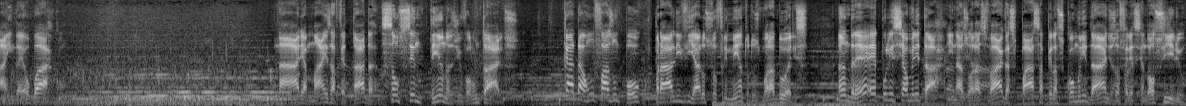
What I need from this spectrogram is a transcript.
ainda é o barco. Na área mais afetada, são centenas de voluntários. Cada um faz um pouco para aliviar o sofrimento dos moradores. André é policial militar e, nas horas vagas, passa pelas comunidades oferecendo auxílio.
